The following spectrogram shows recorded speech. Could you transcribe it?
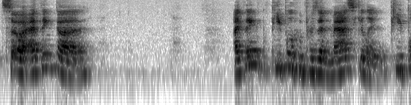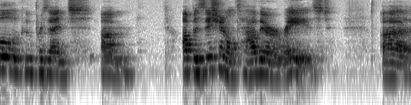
so I think, uh, I think people who present masculine, people who present um, oppositional to how they are raised, uh,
